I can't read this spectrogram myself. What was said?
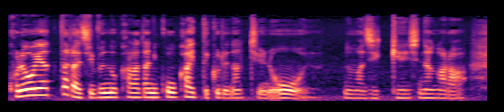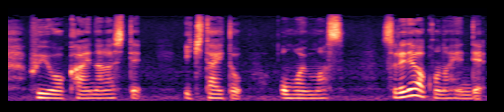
これをやったら自分の体にこう返ってくるなっていうのを、まあ、実験しながら冬を飼いならしていきたいと思います。それではこの辺で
